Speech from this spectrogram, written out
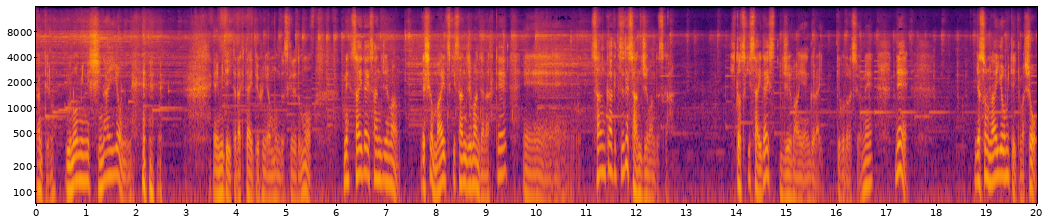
ー、なんていうの？鵜呑みにしないようにね、えー見ていただきたいというふうに思うんですけれども、ね、最大30万。で、しかも毎月30万じゃなくて、えー、3ヶ月で30万ですから。一月最大10万円ぐらいっていうことですよね。で、じゃあその内容を見ていきましょう。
